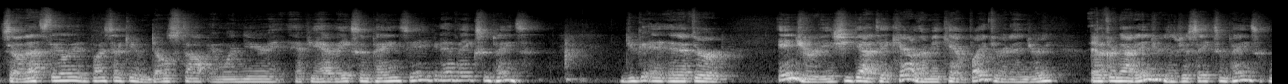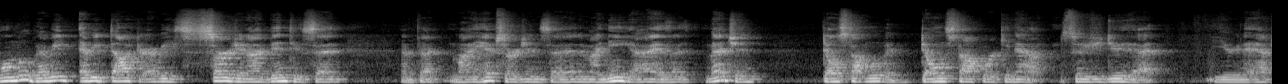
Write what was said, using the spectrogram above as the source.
so that's the only advice I give them. Don't stop. And when you, if you have aches and pains, yeah, you can have aches and pains. You can, and if they're injuries, you got to take care of them. You can't fight through an injury. If they're not injuries, they're just aches and pains. We'll move. Every every doctor, every surgeon I've been to said. In fact, my hip surgeon said, and my knee guy, as I mentioned, don't stop moving. Don't stop working out. As soon as you do that, you're gonna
